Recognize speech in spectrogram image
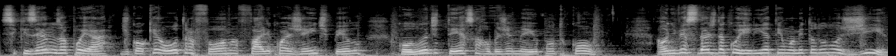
Se quiser nos apoiar de qualquer outra forma, fale com a gente pelo colunadeterça.gmail.com. A Universidade da Correria tem uma metodologia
